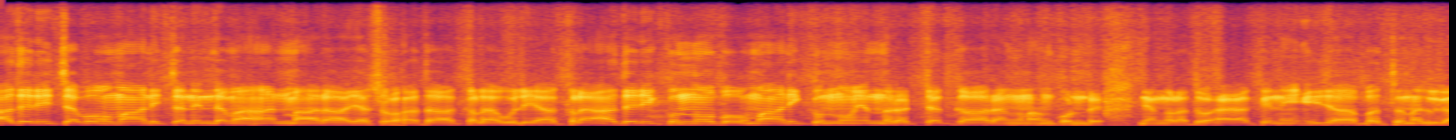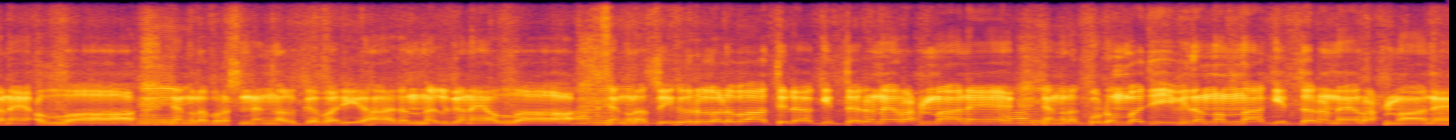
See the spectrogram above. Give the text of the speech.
ആദരിച്ച ബഹുമാനിച്ച നിന്റെ മഹാന്മാരായ ശുഹദാക്കളെ ഉലിയാക്കളെ ആദരിക്കുന്നു ബഹുമാനിക്കുന്നു എന്നൊരൊറ്റ കാരണം കൊണ്ട് ഞങ്ങളെ ദ്വാക്കിന് ഇജാബത്ത് നൽകണേ അല്ലാ. ഞങ്ങളെ പ്രശ്നങ്ങൾക്ക് പരിഹാരം നൽകണേ അല്ലാ. ഞങ്ങളെ സിഹിറുകൾ ബാത്തിലാക്കി തരണേ റഹ്മാനെ. ഞങ്ങളെ കുടുംബ ജീവിതം നന്നാക്കി തരണേ റഹ്മാനെ.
